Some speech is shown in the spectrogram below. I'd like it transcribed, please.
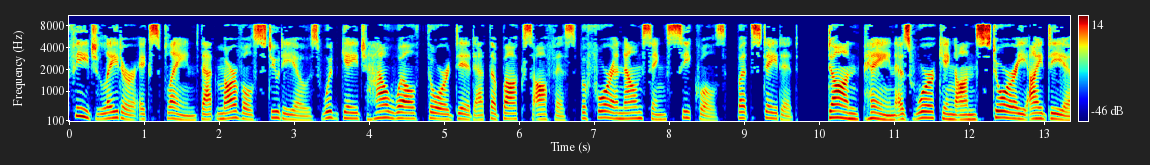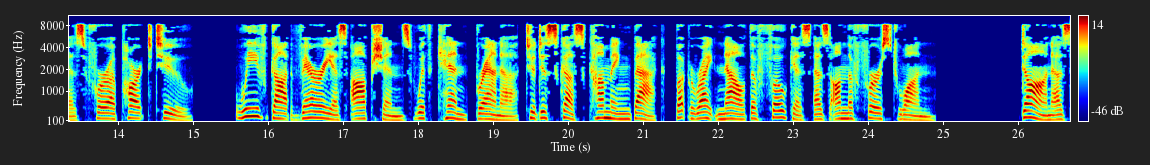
Feige later explained that Marvel Studios would gauge how well Thor did at the box office before announcing sequels, but stated, Don Payne is working on story ideas for a Part 2. We've got various options with Ken Branagh to discuss coming back, but right now the focus is on the first one. Don is,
